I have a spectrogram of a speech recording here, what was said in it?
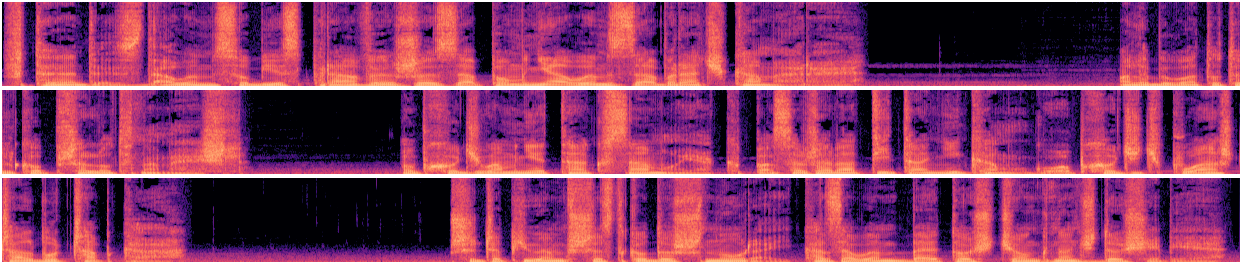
Wtedy zdałem sobie sprawę, że zapomniałem zabrać kamery. Ale była to tylko przelotna myśl. Obchodziła mnie tak samo, jak pasażera Titanika mógł obchodzić płaszcz albo czapka. Przyczepiłem wszystko do sznura i kazałem Beto ściągnąć do siebie.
